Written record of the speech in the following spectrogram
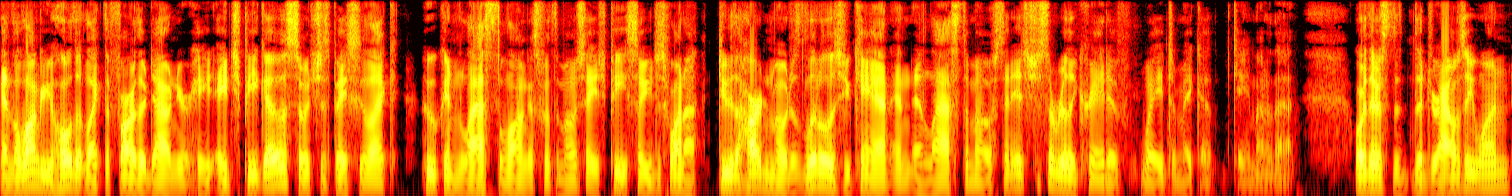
and the longer you hold it, like the farther down your H- HP goes. So it's just basically like who can last the longest with the most HP. So you just want to do the hardened mode as little as you can and, and last the most. And it's just a really creative way to make a game out of that. Or there's the, the drowsy one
